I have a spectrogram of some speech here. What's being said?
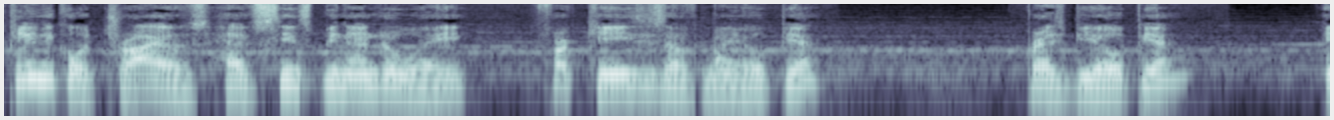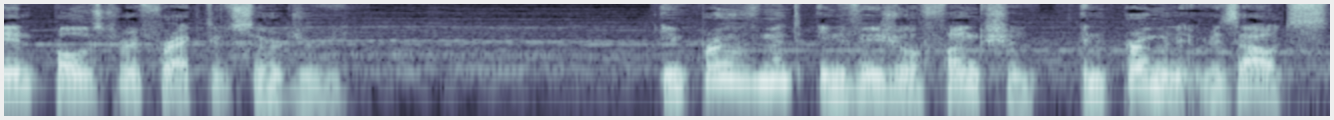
Clinical trials have since been underway for cases of myopia, presbyopia, and post-refractive surgery. Improvement in visual function and permanent results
